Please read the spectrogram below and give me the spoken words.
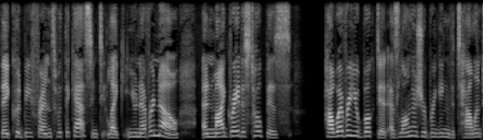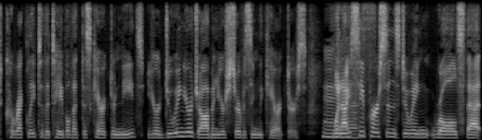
They could be friends with the casting team. Like, you never know. And my greatest hope is however you booked it, as long as you're bringing the talent correctly to the table that this character needs, you're doing your job and you're servicing the characters. Hmm. When I see persons doing roles that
